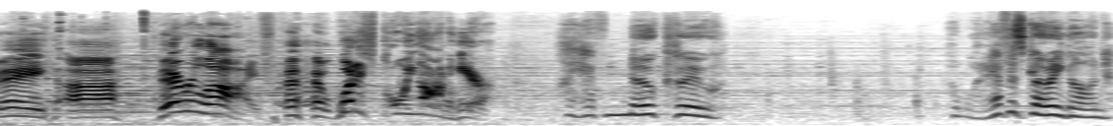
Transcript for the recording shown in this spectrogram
May, uh, they're alive! what is going on here? I have no clue. But whatever's going on,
